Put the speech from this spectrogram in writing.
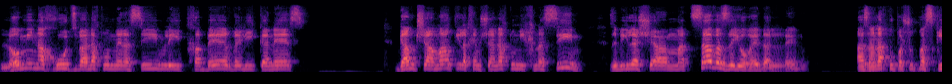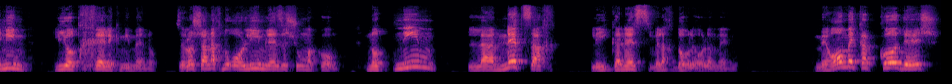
לא מן החוץ ואנחנו מנסים להתחבר ולהיכנס. גם כשאמרתי לכם שאנחנו נכנסים, זה בגלל שהמצב הזה יורד עלינו. אז אנחנו פשוט מסכימים להיות חלק ממנו. זה לא שאנחנו עולים לאיזשהו מקום. נותנים לנצח להיכנס ולחדור לעולמנו. מעומק הקודש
